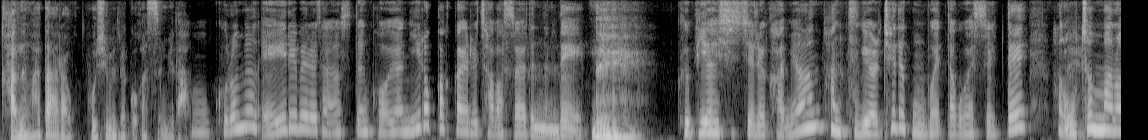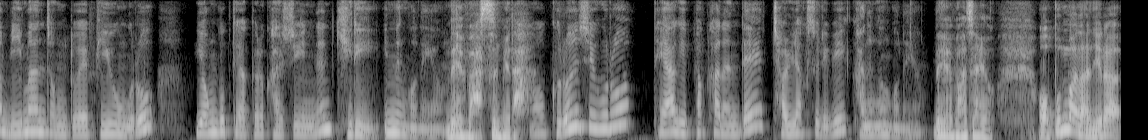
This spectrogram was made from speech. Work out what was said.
가능하다라고 보시면 될 것 같습니다. 어, 그러면 A레벨을 다녔을 땐 거의 한 1억 가까이를 잡았어야 됐는데, 네. 그 BICC를 가면 한 9개월 최대 공부했다고 했을 때 한 5천만 원 미만 정도의 비용으로 영국 대학교를 갈 수 있는 길이 있는 거네요. 네, 맞습니다. 어, 그런 식으로 대학 입학하는데 전략 수립이 가능한 거네요. 네, 맞아요. 어, 뿐만 아니라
